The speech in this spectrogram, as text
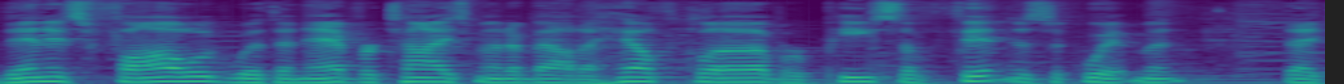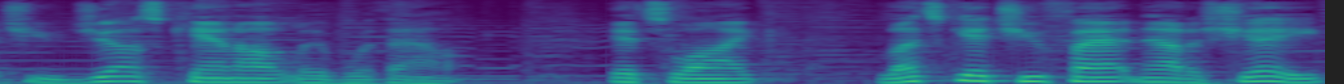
Then it's followed with an advertisement about a health club or piece of fitness equipment that you just cannot live without. It's like, let's get you fat and out of shape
